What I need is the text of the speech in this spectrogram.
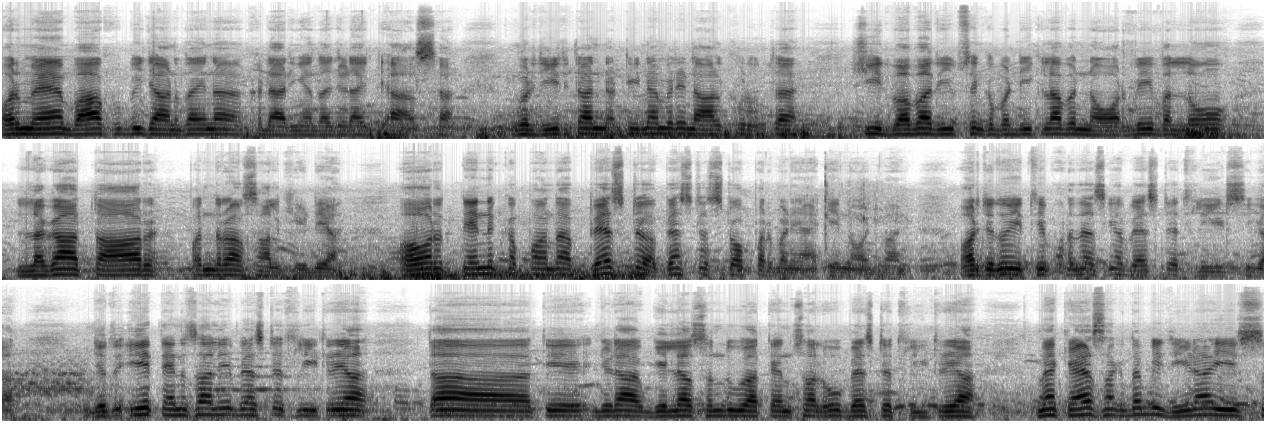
ਔਰ ਮੈਂ ਬਾਖੂਬੀ ਜਾਣਦਾ ਇਹਨਾਂ ਖਿਡਾਰੀਆਂ ਦਾ ਜਿਹੜਾ ਇਤਿਹਾਸ ਆ। ਗੁਰਜੀਤ ਟਨ- ਟੀਨਾ ਮੇਰੇ ਨਾਲ ਖੜੋਤਾ ਸ਼ਹੀਦ ਬਾਬਾ ਦੀਪ ਸਿੰਘ ਕਬੱਡੀ ਕਲੱਬ ਨਾਰਵੇ ਵੱਲੋਂ ਲਗਾਤਾਰ 15 ਸਾਲ ਖੇਡਿਆ ਔਰ ਤਿੰਨ ਕੱਪਾਂ ਦਾ ਬੈਸਟ ਬੈਸਟ ਸਟਾਪਰ ਬਣਿਆ ਇਹ ਨੌਜਵਾਨ। ਔਰ ਜਦੋਂ ਇੱਥੇ ਪੜ੍ਹਦਾ ਸੀਗਾ ਬੈਸਟ ਐਥਲੀਟ ਸੀਗਾ। ਜਦੋਂ ਇਹ 3 ਸਾਲ ਇਹ ਬੈਸਟ ਐਥਲੀਟ ਰਿਹਾ, ਤਾਂ ਤੇ ਜਿਹੜਾ ਗੇਲਾ ਸੰਧੂ ਆ 3 ਸਾਲ ਉਹ ਬੈਸਟ ਐਥਲੀਟ ਰਿਹਾ। ਮੈਂ ਕਹਿ ਸਕਦਾ ਵੀ ਜਿਹੜਾ ਇਸ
